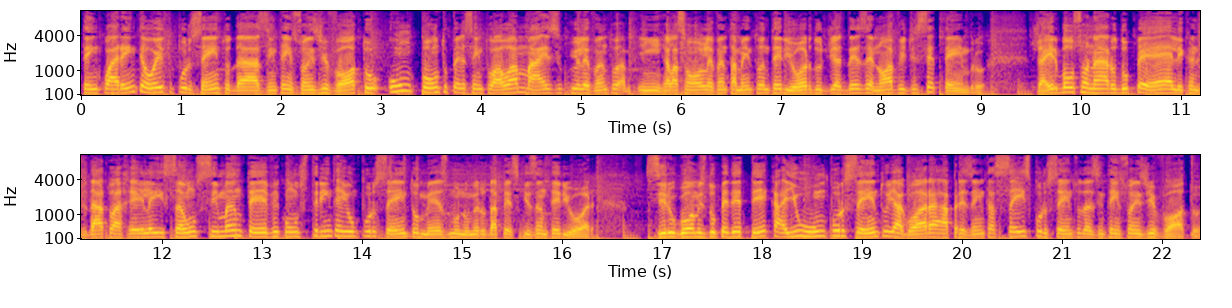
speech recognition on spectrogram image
tem 48% das intenções de voto, um ponto percentual a mais mais que o levanto, em relação ao levantamento anterior do dia 19 de setembro. Jair Bolsonaro, do PL, candidato à reeleição, se manteve com os 31%, o mesmo número da pesquisa anterior. Ciro Gomes do PDT caiu 1% e agora apresenta 6% das intenções de voto.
